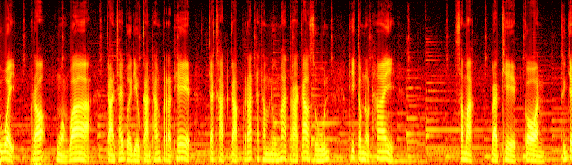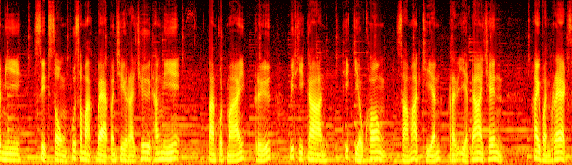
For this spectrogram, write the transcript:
ด้วย เพราะห่วงว่าการใช้เบอร์เดียวกันทั้งประเทศ จะขัดกับรัฐธรรมนูญมาตรา 90 ที่กำหนดให้สมัครแบบเขตก่อน ถึงจะมีสิทธิ์ส่งผู้สมัครแบบบัญชีรายชื่อทั้งนี้ ตามกฎหมายหรือวิธีการที่เกี่ยวข้อง สามารถเขียนรายละเอียดได้ เช่น ให้วันแรกส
